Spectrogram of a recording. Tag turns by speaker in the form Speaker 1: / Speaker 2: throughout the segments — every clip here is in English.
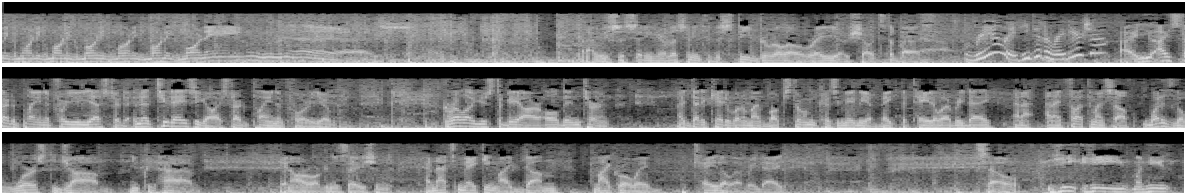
Speaker 1: morning, good morning, good morning, good morning, good morning, good morning, good morning. Yes. I was just sitting here listening to the Steve Gorillo radio show. It's the best.
Speaker 2: Really? He did a radio show?
Speaker 1: I, you, I started playing it for you yesterday. And two days ago, I started playing it for you. Gorillo used to be our old intern. I dedicated one of my books to him because he made me a baked potato every day. And I, and I thought to myself, what is the worst job you could have in our organization? And that's making my dumb microwave potato every day. So he, he when he...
